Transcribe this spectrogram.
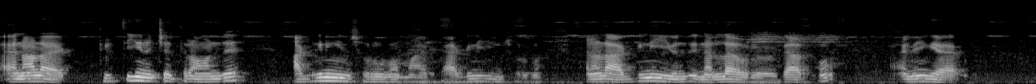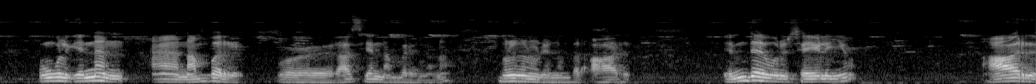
அதனால் கிருத்திகை நட்சத்திரம் வந்து அக்னியின் சுரூபமாக இருக்குது அக்னியின் சுரூபம். அதனால் அக்னி வந்து நல்ல ஒரு இதாக இருக்கும். நீங்கள் உங்களுக்கு என்ன நம்பர் ராசியன் நம்பர் என்னென்னா முருகனுடைய நம்பர் ஆறு. எந்த ஒரு செயலையும் ஆறு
